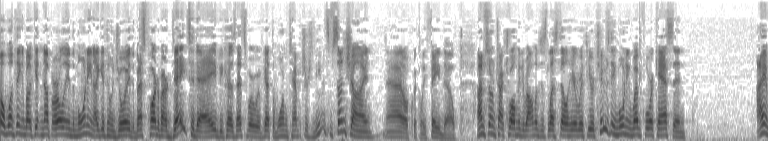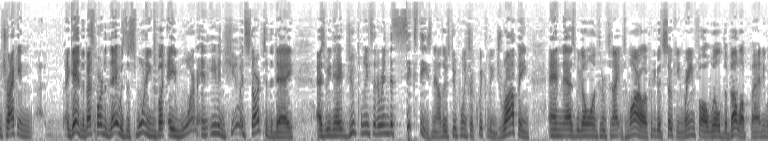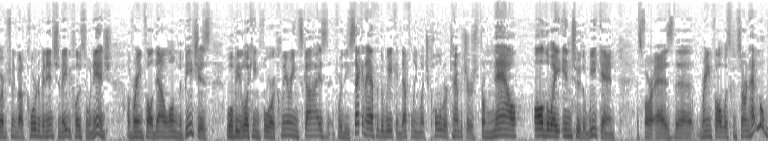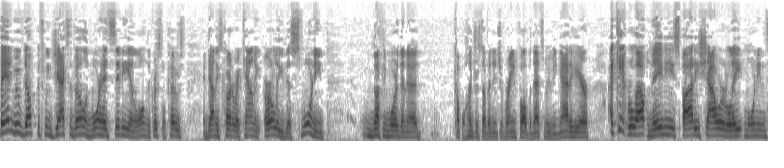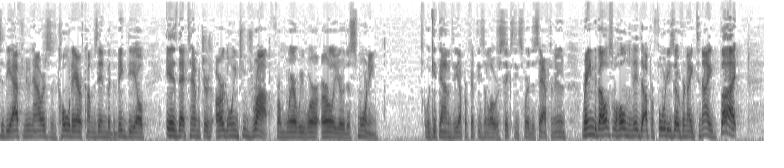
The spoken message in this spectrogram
Well, one thing about getting up early in the morning, I get to enjoy the best part of our day today because that's where we've got the warm temperatures and even some sunshine. That'll quickly fade though. I'm Storm Track 12 meteorologist Les Still here with your Tuesday morning web forecast and I am tracking uh, again, the best part of the day was this morning, but a warm and even humid start to the day as we had dew points that are in the 60s. Now, those dew points are quickly dropping, and as we go on through tonight and tomorrow, a pretty good soaking rainfall will develop uh, anywhere between about a quarter of an inch and maybe close to an inch of rainfall down along the beaches. We'll be looking for clearing skies for the second half of the week and definitely much colder temperatures from now all the way into the weekend as far as the rainfall was concerned. Had a little band moved up between Jacksonville and Morehead City and along the Crystal Coast and down East Carteret County early this morning. Nothing more than a couple hundredths of an inch of rainfall, but that's moving out of here. I can't rule out maybe a spotty shower late morning into the afternoon hours as the cold air comes in, but the big deal is that temperatures are going to drop from where we were earlier this morning. We'll get down into the upper 50s and lower 60s for this afternoon. Rain develops. We'll hold in the mid to upper 40s overnight tonight, but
